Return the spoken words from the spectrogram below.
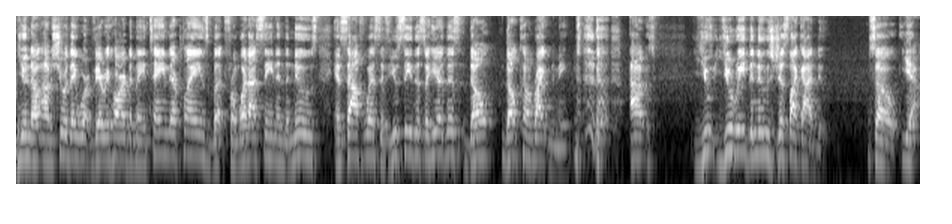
You know, I'm sure they work very hard to maintain their planes, but from what I've seen in the news in Southwest, if you see this or hear this, don't don't come writing me. I, you you read the news just like I do. So yeah.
